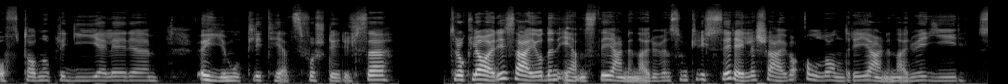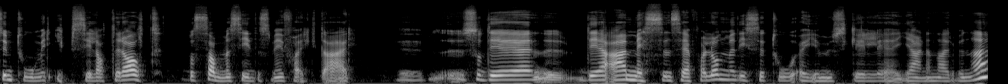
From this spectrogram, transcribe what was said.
oftalmoplegi eller eh, øyemotilitetsforstyrrelse. Trochlearis er jo den eneste hjernenerven som krysser, ellers er jo alle andre hjernenerver gir symptomer ipsilateralt, på samme side som infarktet er. Eh, så det, det er mesencefalon med disse to øyemuskelhjernenervene,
